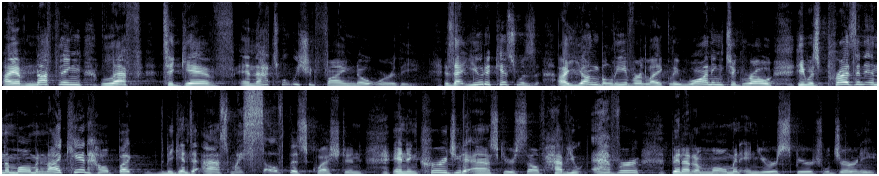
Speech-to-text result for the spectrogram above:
I have nothing left to give. And that's what we should find noteworthy. Is that Eutychus was a young believer, likely wanting to grow. He was present in the moment. And I can't help but begin to ask myself this question and encourage you to ask yourself Have you ever been at a moment in your spiritual journey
